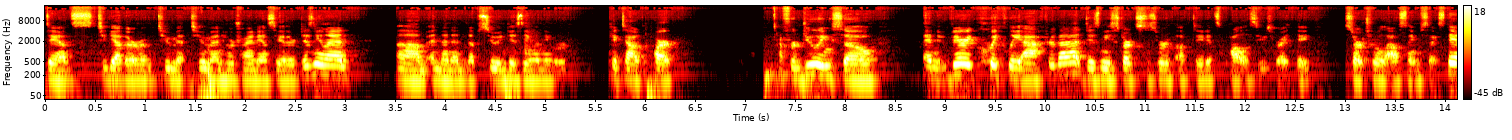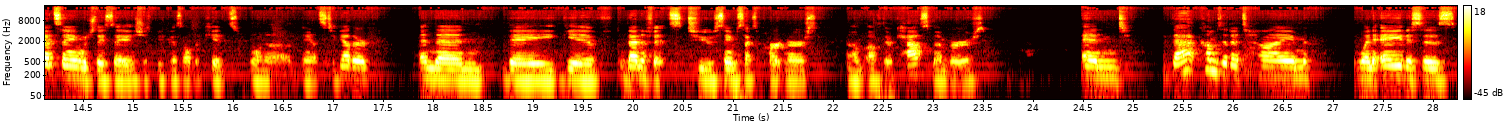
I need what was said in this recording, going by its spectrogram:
dance together, um, two men, two men who were trying to dance together at Disneyland, um, and then ended up suing Disney when they were kicked out of the park for doing so. and very quickly after that, Disney starts to sort of update its policies, right? They start to allow same sex dancing, which they say is just because all the kids want to dance together. And then they give benefits to same sex partners um, of their cast members. And that comes at a time when, A, this is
